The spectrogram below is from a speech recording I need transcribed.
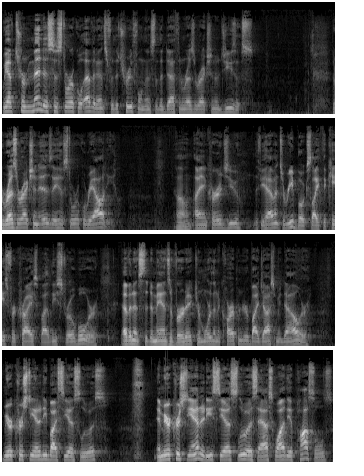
We have tremendous historical evidence for the truthfulness of the death and resurrection of Jesus. The resurrection is a historical reality. Um, I encourage you, if you haven't, to read books like The Case for Christ by Lee Strobel, or Evidence That Demands a Verdict, or More Than a Carpenter by Josh McDowell, or Mere Christianity by C.S. Lewis. In Mere Christianity, C.S. Lewis asks why the apostles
